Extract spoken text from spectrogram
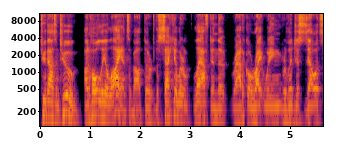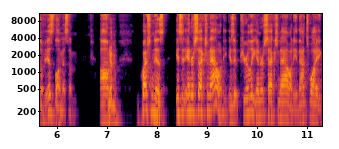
2002 Unholy Alliance about the, the secular left and the radical right-wing religious zealots of Islamism. Um, yep. The question is, is it intersectionality? Is it purely intersectionality? That's why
